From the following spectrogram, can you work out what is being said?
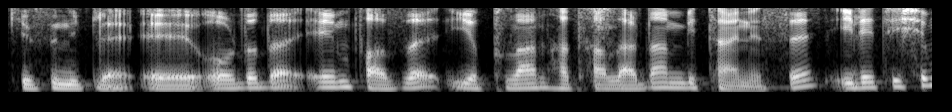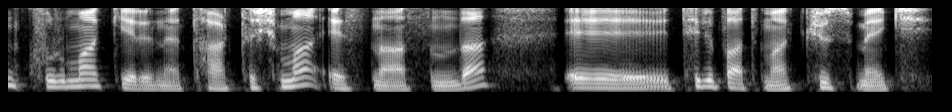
Kesinlikle. Ee, orada da en fazla yapılan hatalardan bir tanesi iletişim kurmak yerine tartışma esnasında e, trip atmak, küsmek,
